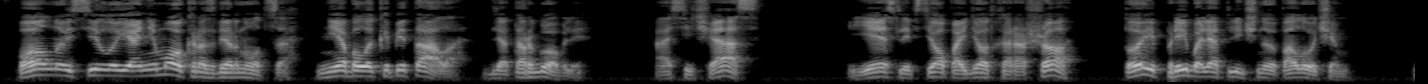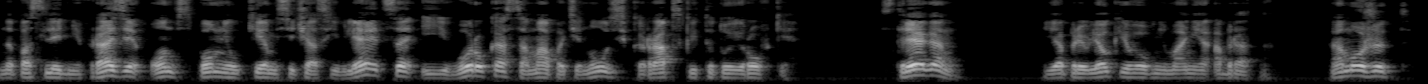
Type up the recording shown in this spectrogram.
В полную силу я не мог развернуться, не было капитала для торговли. А сейчас, если все пойдет хорошо, то и прибыль отличную получим. На последней фразе он вспомнил, кем сейчас является, и его рука сама потянулась к рабской татуировке. «Стреган, я привлек его внимание обратно. А может,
